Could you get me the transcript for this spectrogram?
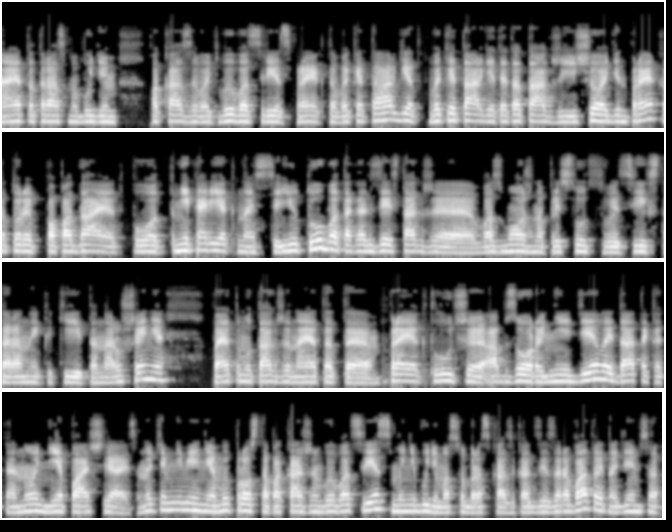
На этот раз мы будем показывать вывод средств проекта VK Target. VK Target это также еще один проект, который попадает под некорректность YouTube, так как здесь также возможно присутствует с их стороны какие-то нарушения. Поэтому также на этот э, проект лучше обзоры не делать, да, так как оно не поощряется. Но тем не менее, мы просто покажем вывод средств, мы не будем особо рассказывать, как здесь зарабатывать. Надеемся,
